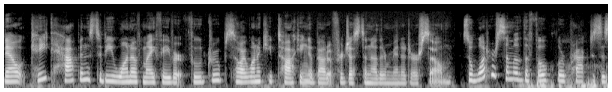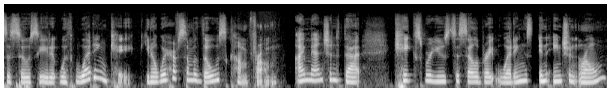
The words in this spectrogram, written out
Now, cake happens to be one of my favorite food groups, so I want to keep talking about it for just another minute or so. So, what are some of the folklore practices associated with wedding cake? You know, where have some of those come from? I mentioned that cakes were used to celebrate weddings in ancient Rome.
